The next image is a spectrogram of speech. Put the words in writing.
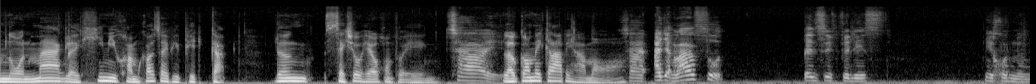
ำนวนมากเลยที่มีความเข้าใจผิดๆกับเรื่อง sexual health ของตัวเอง ใช่ แล้วก็ไม่กล้าไปหาหมอ ใช่อะอย่างล่าสุดเป็นซิฟิลิส มีคนหนึ่ง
